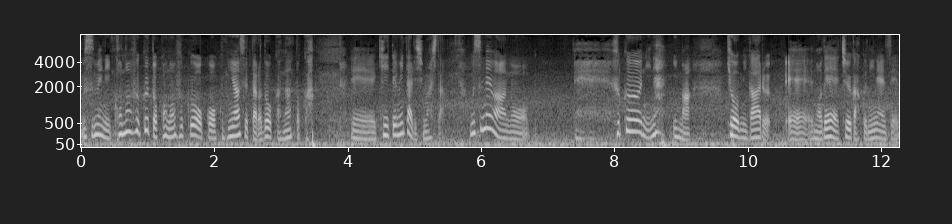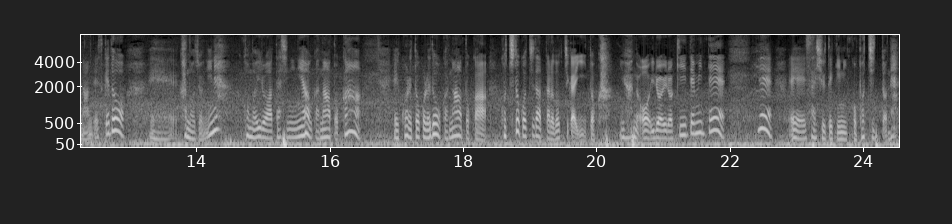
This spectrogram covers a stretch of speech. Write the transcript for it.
娘にこの服とこの服をこう組み合わせたらどうかなとか、えー聞いてみたりしました。娘はあの、えー服にね今興味がある、えーので中学2年生なんですけど、えー彼女にねこの色私に似合うかなとか、えーこれとこれどうかなとかこっちとこっちだったらどっちがいいとかいうのをいろいろ聞いてみてで、え最終的にこうポチッとね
